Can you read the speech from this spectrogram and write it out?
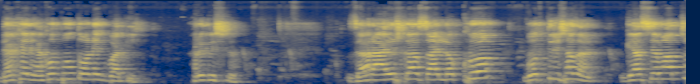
দেখেন, এখন পর্যন্ত অনেক বাকি। হরে কৃষ্ণ। যার আয়ুষ্কাল চার লক্ষ বত্রিশ হাজার গেছে মাত্র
